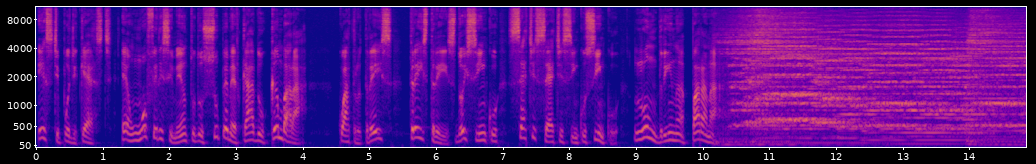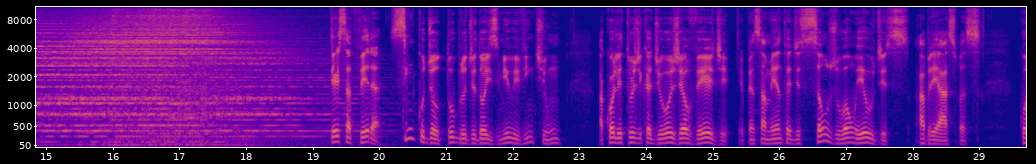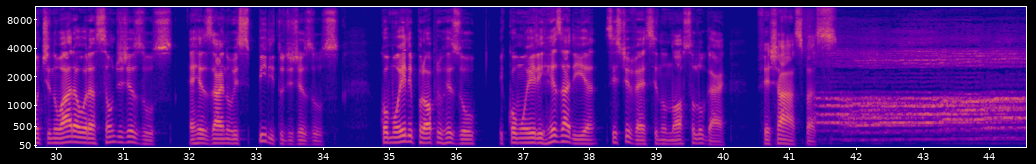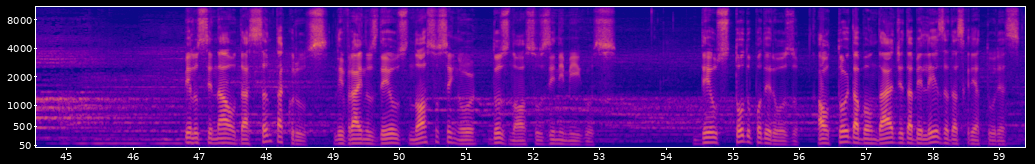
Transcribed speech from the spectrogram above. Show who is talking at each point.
Speaker 1: Este podcast é um oferecimento do supermercado Cambará. 43 3325 7755, Londrina, Paraná.
Speaker 2: Terça-feira, 5 de outubro de 2021. A cor litúrgica de hoje é o verde e o pensamento é de São João Eudes. Abre aspas. Continuar a oração de Jesus é rezar no Espírito de Jesus, como ele próprio rezou e como ele rezaria se estivesse no nosso lugar. Fecha aspas. Pelo sinal da Santa Cruz, livrai-nos Deus, nosso Senhor, dos nossos inimigos. Deus Todo-Poderoso, Autor da bondade e da beleza das criaturas,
